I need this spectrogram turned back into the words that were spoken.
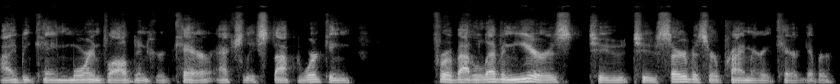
I became more involved in her care, actually stopped working for about 11 years to, to serve as her primary caregiver.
